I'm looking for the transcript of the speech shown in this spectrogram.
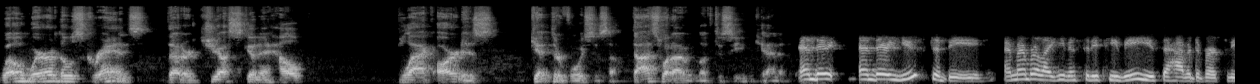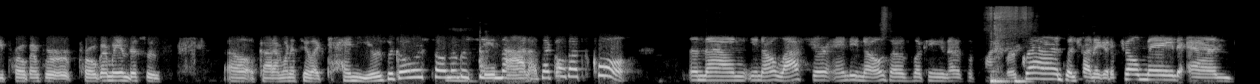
Well, where are those grants that are just going to help black artists get their voices up? That's what I would love to see in Canada. And there and there used to be. I remember like even City TV used to have a diversity program for programming. This was oh god, I want to say like 10 years ago or so. I remember mm. seeing that. I was like, "Oh, that's cool." And then, you know, last year, Andy knows I was looking, I was applying for a grant and trying to get a film made, and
